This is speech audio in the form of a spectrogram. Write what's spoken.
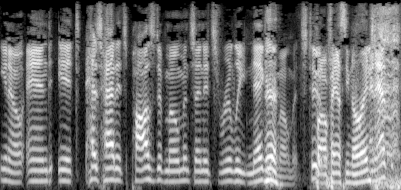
you know, and it has had its positive moments and its really negative moments too. Final Fantasy Nine. And as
